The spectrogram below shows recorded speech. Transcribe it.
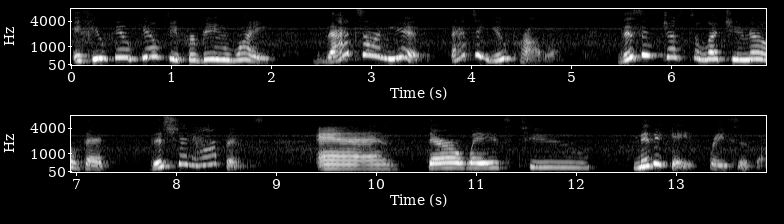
If you feel guilty for being white, that's on you. That's a you problem. This is just to let you know that this shit happens. And there are ways to mitigate racism,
